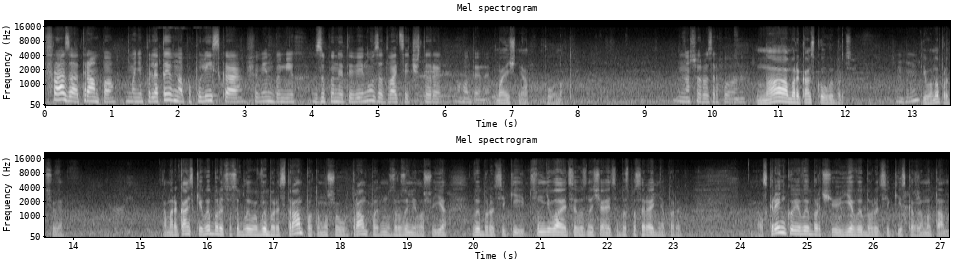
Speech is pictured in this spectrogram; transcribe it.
Фраза Трампа маніпулятивна, популістська, що він би міг зупинити війну за 24 години. Маячня повна. На що розраховано? На американського виборця. І воно працює. Американський виборець, особливо виборець Трампа, тому що у Трампа ну, зрозуміло, що є виборець, який сумнівається, визначається безпосередньо перед скринькою виборчою, є виборець, який, скажімо, там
